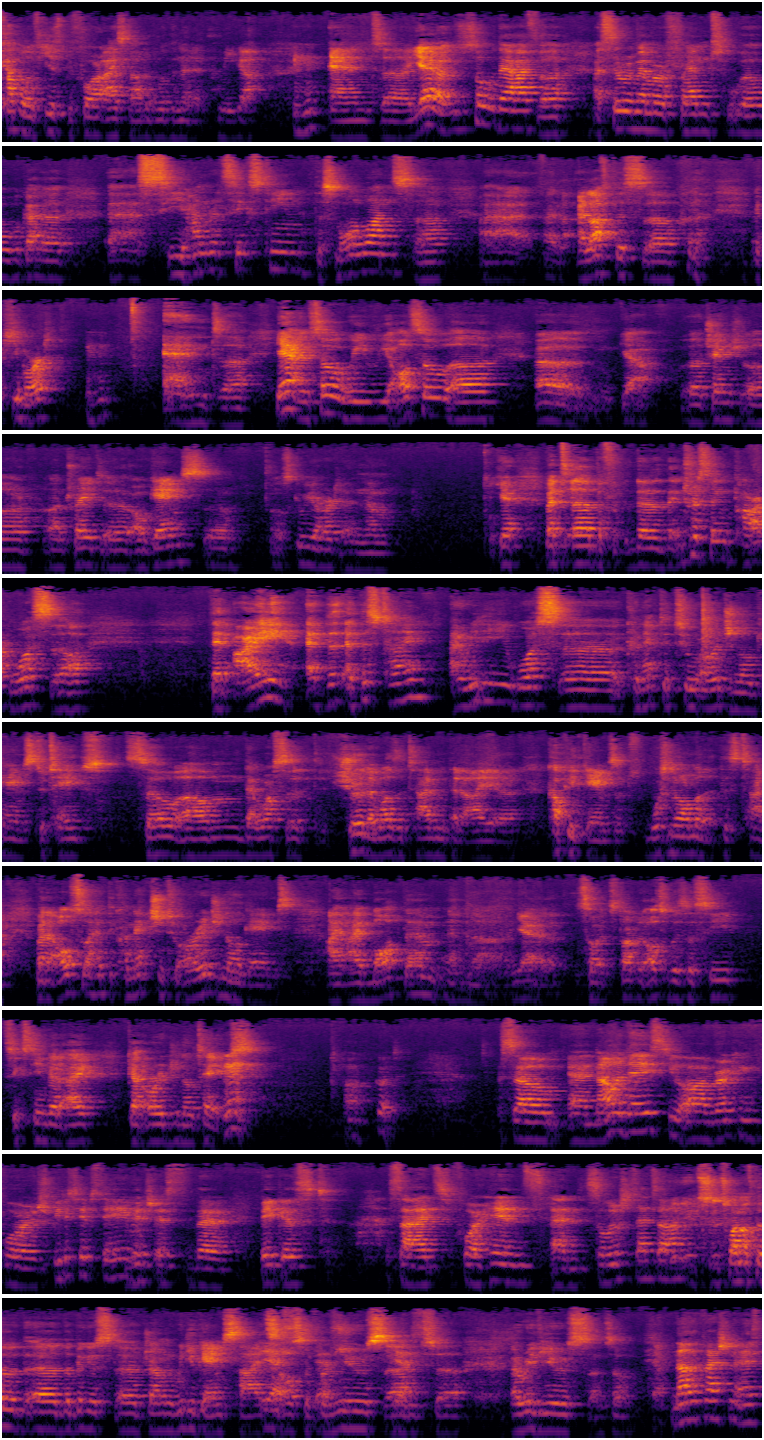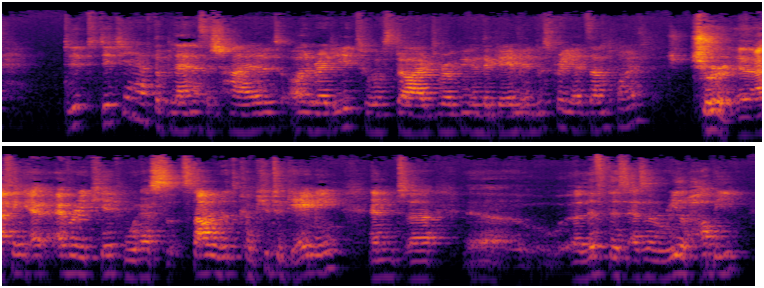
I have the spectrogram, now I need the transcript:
couple of years before I started with an Amiga. hmm And uh, yeah, so they have. Uh, I still remember a friend who, who got a uh, C116, the small ones. Uh, I, I love this uh, keyboard. Mm -hmm. And uh, yeah, and so we, we also uh, yeah change or trade our games, uh, schoolyard and um, yeah. But the, the the interesting part was that I at this, at this time I really was uh, connected to original games, to tapes. So um, there was a, sure there was a time that I uh, copied games. It was normal at this time, but I also had the connection to original games. I, I bought them, and uh, yeah, so it started also with the C16 that I got original tapes. Mm. Oh, good. So uh, nowadays you are working for Spieletipps.de, mm which is the biggest site for hints and solutions and so on. It's, it's one of the uh, the biggest uh, German video game sites, yes, also yes. for news yes. and uh, uh, reviews and so. Yeah. Now the question is. Did, did you have the plan as a child already to start working in the game industry at some point? Sure, I think every kid who has started with computer gaming and uh, uh, live this as a real hobby,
